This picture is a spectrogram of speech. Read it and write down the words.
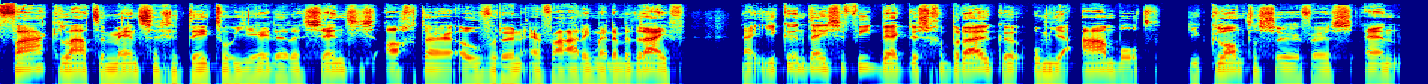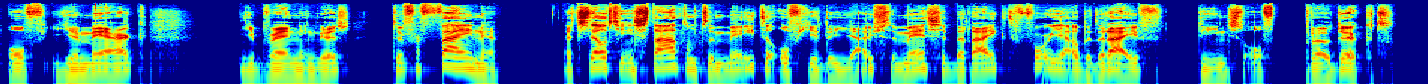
Vaak laten mensen gedetailleerde recensies achter over hun ervaring met een bedrijf. Nou, je kunt deze feedback dus gebruiken om je aanbod, je klantenservice en of je merk, je branding dus, te verfijnen. Het stelt je in staat om te meten of je de juiste mensen bereikt voor jouw bedrijf, dienst of product.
